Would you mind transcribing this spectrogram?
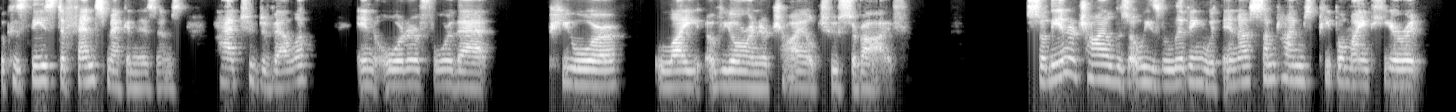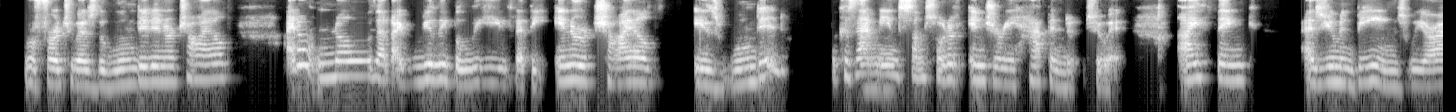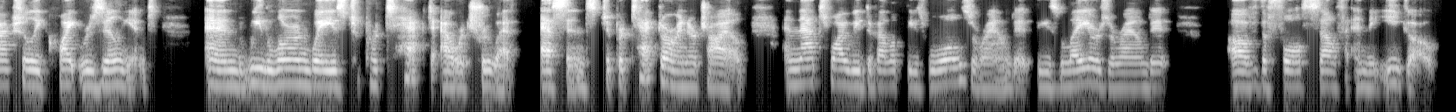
Because these defense mechanisms had to develop in order for that pure light of your inner child to survive. So the inner child is always living within us. Sometimes people might hear it referred to as the wounded inner child. I don't know that I really believe that the inner child is wounded because that means some sort of injury happened to it. I think as human beings, we are actually quite resilient and we learn ways to protect our true essence, to protect our inner child. And that's why we develop these walls around it, these layers around it of the false self and the ego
